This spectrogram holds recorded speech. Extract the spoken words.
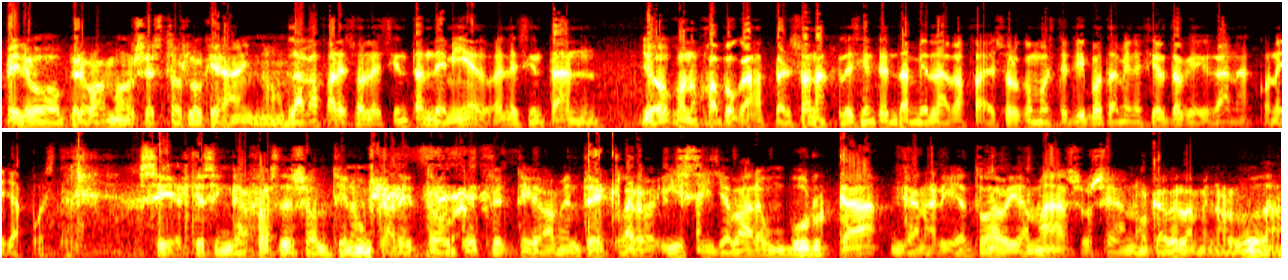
Pero, pero vamos, esto es lo que hay, ¿no? Las gafas de sol le sientan de miedo, ¿eh? Le sientan... Yo conozco a pocas personas que le sienten también la gafa de sol como este tipo, también es cierto que gana con ellas puestas. Sí, es que sin gafas de sol tiene un careto que efectivamente, claro, y si llevara un burka ganaría todavía más, o sea, no cabe la menor duda.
